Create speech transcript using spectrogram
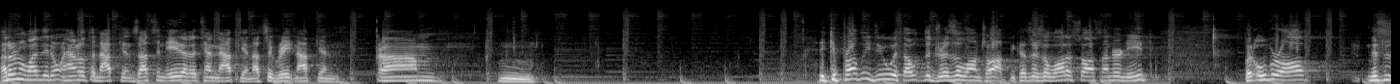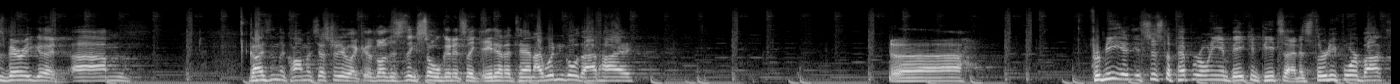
I don't know why they don't handle the napkins. That's an 8 out of 10 napkin. That's a great napkin. Um, hmm. It could probably do without the drizzle on top because there's a lot of sauce underneath. But overall, this is very good. Um, guys in the comments yesterday were like, oh, this thing's so good. It's like 8 out of 10. I wouldn't go that high. Uh, for me, it's just a pepperoni and bacon pizza and it's 34 bucks.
